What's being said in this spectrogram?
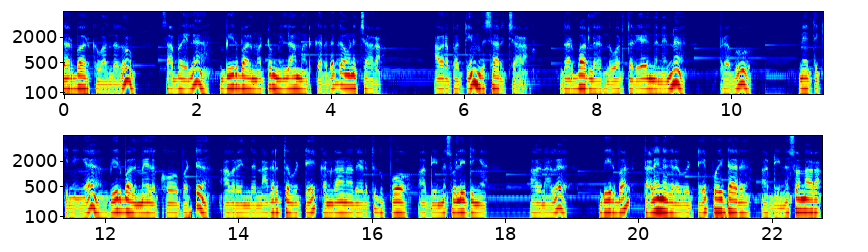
தர்பாருக்கு வந்ததும் சபையில் பீர்பால் மட்டும் இல்லாமல் இருக்கிறத கவனிச்சாராம். அவரை பற்றியும் விசாரிச்சாராம். தர்பாரில் இருந்து ஒருத்தர் எழுந்து நின்று பிரபு நேற்றுக்கு நீங்கள் பீர்பால் மேலே கோவப்பட்டு அவரை இந்த நகரத்தை விட்டே கண்காணாத இடத்துக்கு போ அப்படின்னு சொல்லிட்டீங்க. அதனால பீர்பால் தலைநகரை விட்டே போயிட்டாரு அப்படின்னு சொன்னாராம்.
